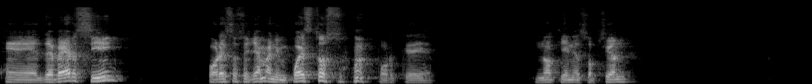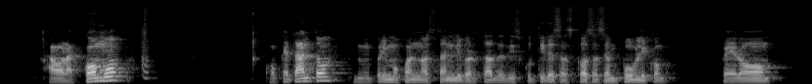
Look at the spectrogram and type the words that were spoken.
Eh, de ver, sí. Por eso se llaman impuestos, porque no tienes opción. Ahora, ¿cómo? ¿O qué tanto? Mi primo Juan no está en libertad de discutir esas cosas en público, pero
